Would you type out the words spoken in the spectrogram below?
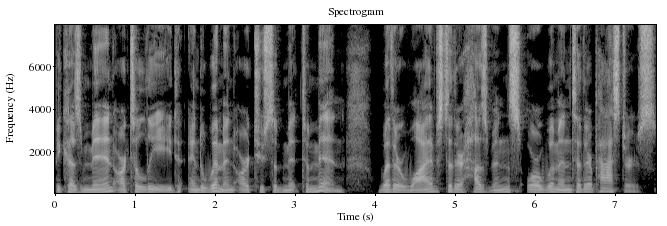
because men are to lead and women are to submit to men, whether wives to their husbands or women to their pastors.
